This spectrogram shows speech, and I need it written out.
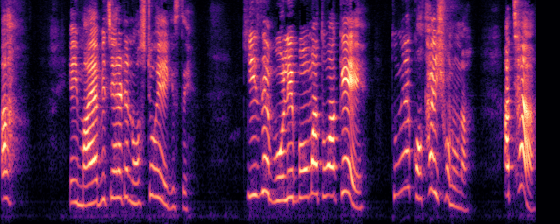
আহ, এই মায়াবী চেহারাটা নষ্ট হয়ে গেছে। কি যে বলি বৌমা তোমাকে? তুমি না কথাই শোনো না। আচ্ছা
